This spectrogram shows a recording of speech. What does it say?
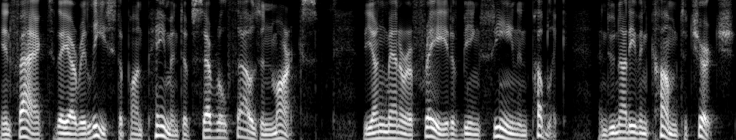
In fact, they are released upon payment of several thousand marks. The young men are afraid of being seen in public and do not even come to church.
